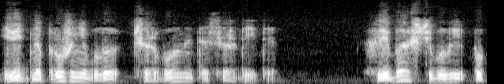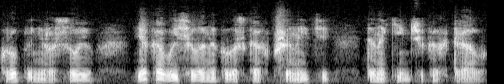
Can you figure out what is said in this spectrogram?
і від напруження було червоне та сердите. Хліба ще були покроплені росою, яка висіла на колосках пшениці та на кінчиках трав.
